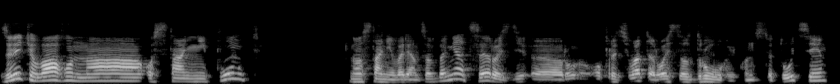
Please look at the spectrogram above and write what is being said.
Зверніть увагу на останній пункт, на останній варіант завдання це розді... е, опрацювати розділ 2 Конституції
